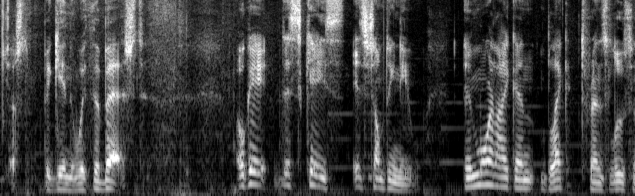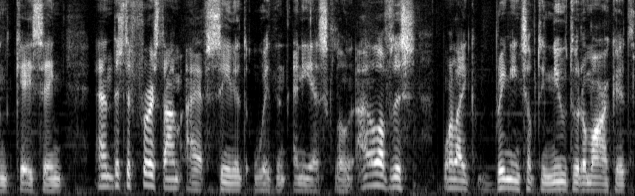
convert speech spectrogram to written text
Just begin with the best. Okay, this case is something new. More like a black translucent casing and this is the first time I have seen it with an NES clone. I love this, more like bringing something new to the market.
